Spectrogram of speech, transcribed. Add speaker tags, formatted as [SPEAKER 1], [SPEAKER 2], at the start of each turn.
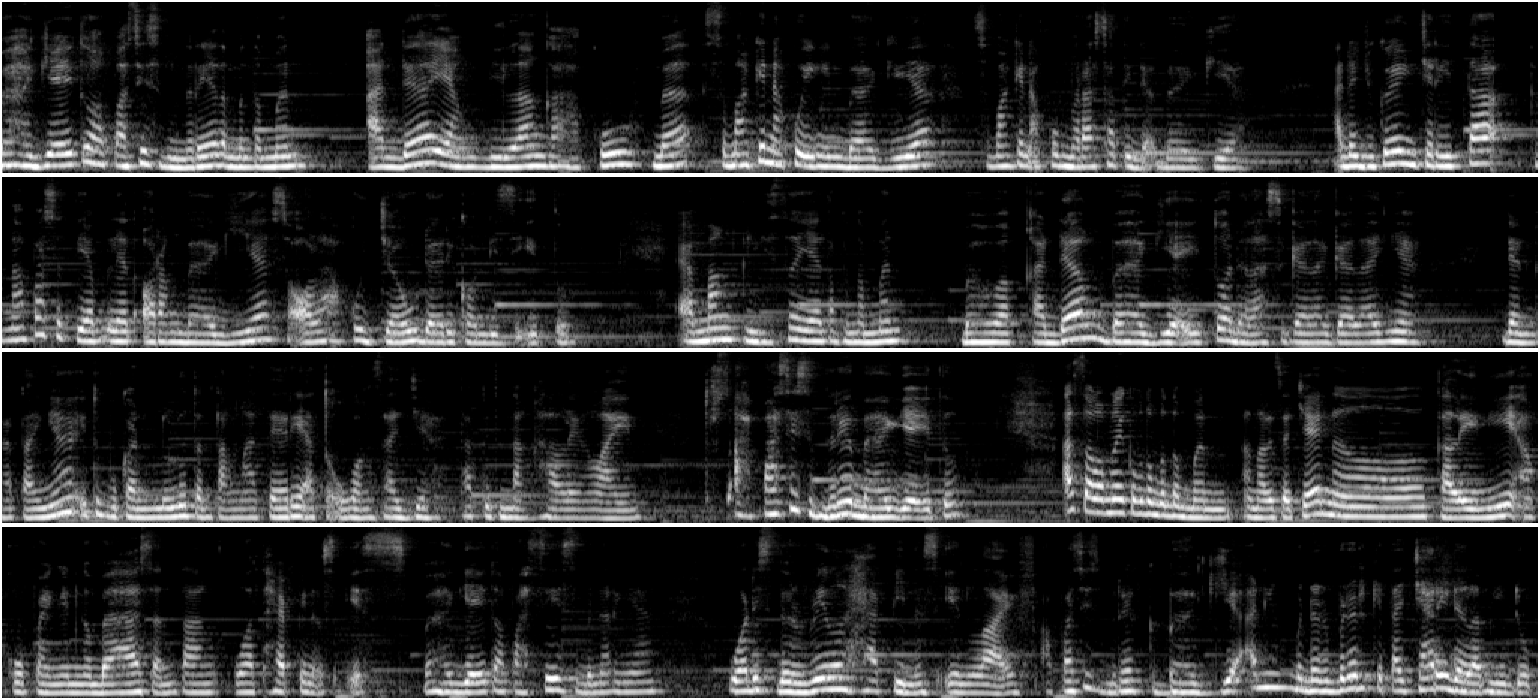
[SPEAKER 1] Bahagia itu apa sih sebenarnya teman-teman? Ada yang bilang ke aku, Mbak, semakin aku ingin bahagia, semakin aku merasa tidak bahagia. Ada juga yang cerita, kenapa setiap lihat orang bahagia seolah aku jauh dari kondisi itu. Emang klise ya teman-teman, bahwa kadang bahagia itu adalah segala-galanya. Dan katanya itu bukan melulu tentang materi atau uang saja, tapi tentang hal yang lain. Terus apa sih sebenarnya bahagia itu? Assalamualaikum teman-teman, Analisa Channel. Kali ini aku pengen ngebahas tentang what happiness is. Bahagia itu apa sih sebenarnya? What is the real happiness in life? Apa sih sebenarnya kebahagiaan yang benar-benar kita cari dalam hidup?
